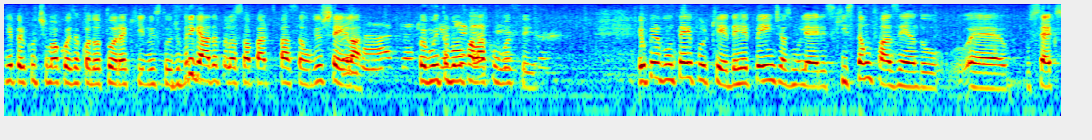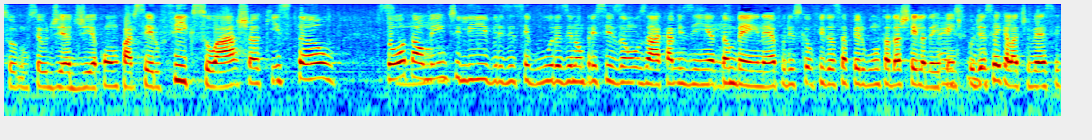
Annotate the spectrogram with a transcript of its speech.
repercutir uma coisa com a doutora aqui no estúdio. Obrigada pela sua participação, viu, Sheila? Nada. Foi muito Eu bom falar com você. Eu perguntei porque, de repente, as mulheres que estão fazendo é, o sexo no seu dia a dia com um parceiro fixo acham que estão totalmente livres e seguras e não precisam usar a camisinha também, né? Por isso que eu fiz essa pergunta da Sheila. De repente, isso podia ser que ela tivesse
